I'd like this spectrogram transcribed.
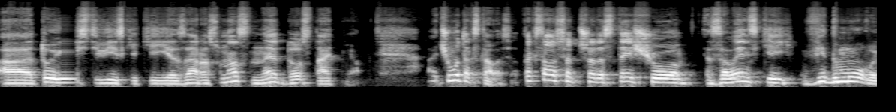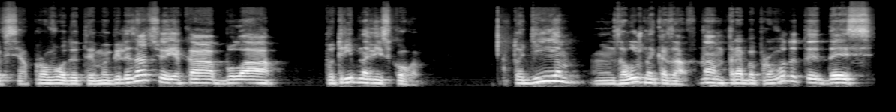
А той кількість військ, які є зараз у нас, недостатньо. Чому так сталося? Так сталося через те, що Зеленський відмовився проводити мобілізацію, яка була потрібна військовим. Тоді Залужний казав: нам треба проводити десь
